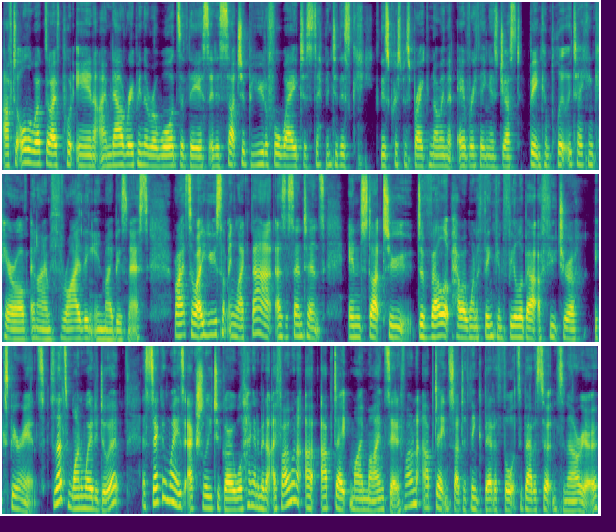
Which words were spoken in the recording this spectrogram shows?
After all the work that I've put in, I'm now reaping the rewards of this. It is such a beautiful way to step into this this Christmas break knowing that everything is just being completely taken care of and I am thriving in my business. Right? So I use something like that as a sentence and start to develop how I want to think and feel about a future experience. So that's one way to do it. A second way is actually to go, well, hang on a minute. If I want to update my mindset, if I want to update and start to think better thoughts about a certain scenario,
